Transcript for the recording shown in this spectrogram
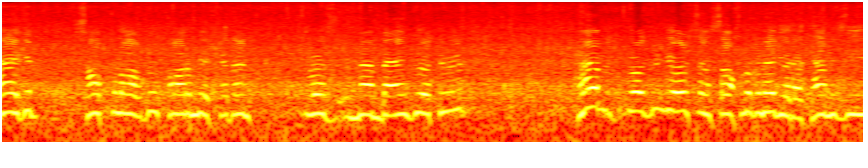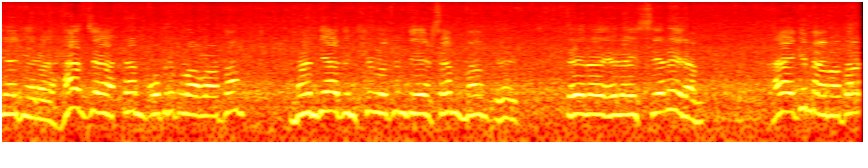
həqiqi saf bulaqdır, yuxarı meşədən öz mənbəyini götürür. Həm gözün görürsən saflığına görə, təmizliyinə görə, hər cəhətdən o biri bulaqlardan mən deyərdim ki, özüm deyirsəm, mən e, elə, elə hiss eləyirəm, həqiqi mənada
